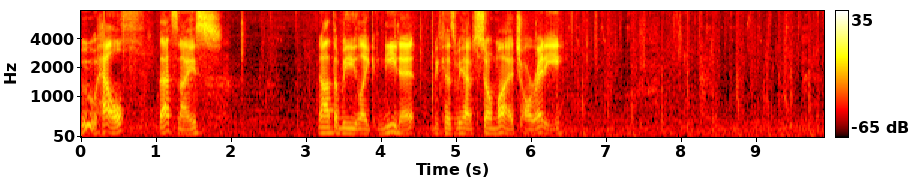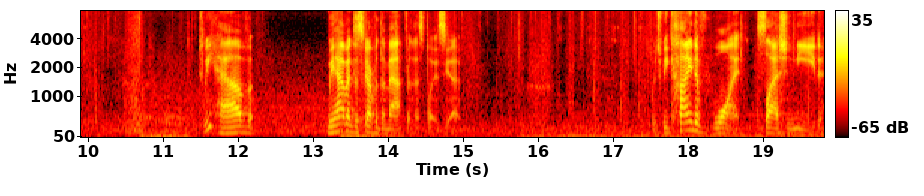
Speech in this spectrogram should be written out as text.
Ooh, health. That's nice. Not that we, like, need it, because we have so much already. Do we have... We haven't discovered the map for this place yet. Which we kind of want, slash need.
